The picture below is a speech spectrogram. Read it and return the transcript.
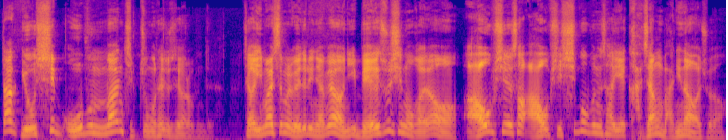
딱 요 15분만 집중을 해주세요, 여러분들. 제가 이 말씀을 왜 드리냐면 이 매수 신호가요. 9시에서 9시 15분 사이에 가장 많이 나와줘요.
